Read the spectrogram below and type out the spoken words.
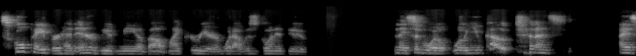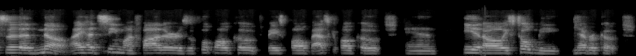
school paper had interviewed me about my career, what I was going to do. And they said, Well, will you coach? And I, I said, No. I had seen my father as a football coach, baseball, basketball coach, and he had always told me never coach.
